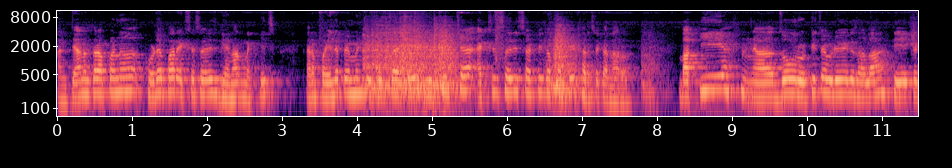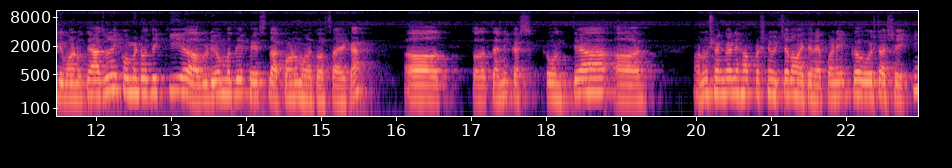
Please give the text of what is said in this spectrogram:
आणि त्यानंतर आपण थोड्याफार ॲक्सेसरीज घेणार नक्कीच. कारण पहिलं पेमेंट यूट्यूबचं आहे ते यूट्यूबच्या ॲक्सेसरीजसाठीच आपण ते खर्च करणार आहोत. बाकी जो रोटीचा व्हिडिओ एक झाला ते एक डिमांड होते. अजून एक कमेंट होते की व्हिडिओमध्ये फेस दाखवणं महत्त्वाचं आहे का? तर त्यांनी कश कोणत्या अनुषंगाने हा प्रश्न विचारला माहिती नाही पण एक गोष्ट अशी आहे की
